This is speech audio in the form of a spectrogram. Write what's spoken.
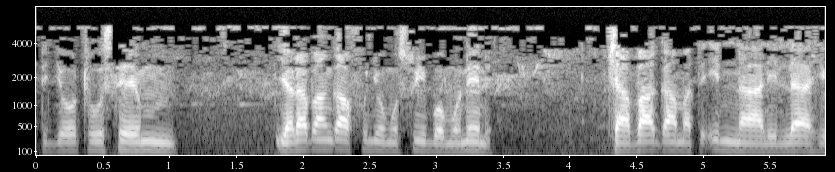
ti gy'otuuseemu yalaba nga afunye omuswiba omunene kyava agamba nti inna lillahi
